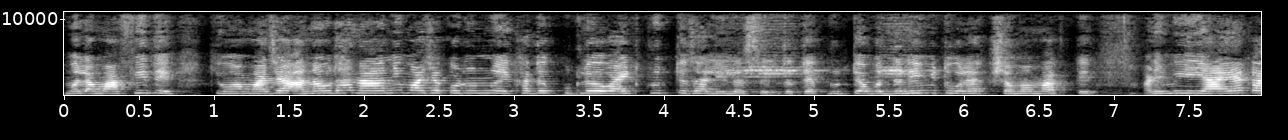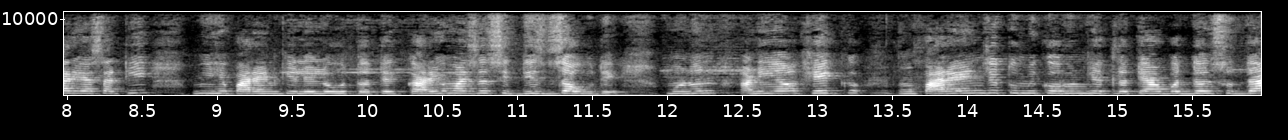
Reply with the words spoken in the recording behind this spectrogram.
मला माफी दे किंवा माझ्या अनावधानाने माझ्याकडून एखादं कुठलं वाईट कृत्य झालेलं असेल तर त्या कृत्याबद्दलही मी तुला क्षमा मागते. आणि मी या या कार्यासाठी मी हे पारायण केलेलं होतं. ते कार्य माझं सिद्धीच जाऊ दे. म्हणून आणि हे पारायण जे तुम्ही करून घेतलं त्याबद्दल सुद्धा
